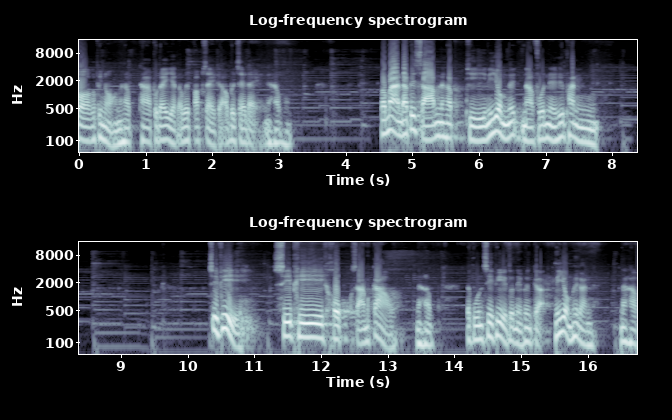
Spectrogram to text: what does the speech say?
ต่อกับพี่น้องนะครับ ถ้าผู้ใดอยากเอาไปปรับใส่ก็เอาไปใส่ได้นะครับผม ประมาณอันดับที่สามนะครับที่นิยมในหนาฝนเนี่ยคือพันธุ์ CP CP หกสามเก้านะครับตระกูล CP ตัวนี้เพิ่นก็นิยมให้กันนะครับ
